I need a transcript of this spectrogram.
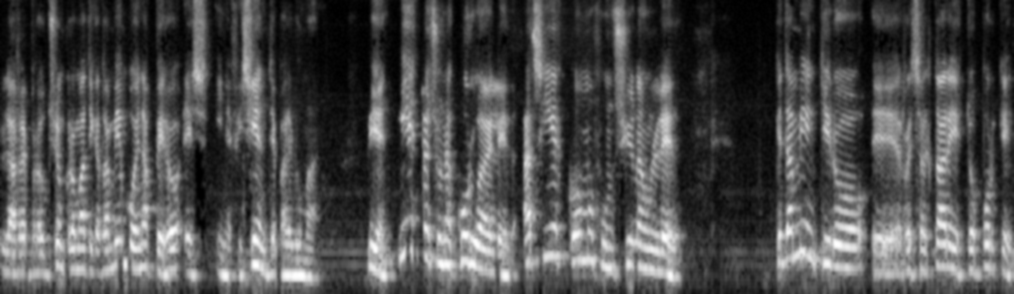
la reproducción cromática también buena, pero es ineficiente para el humano. Bien, y esto es una curva de LED. Así es como funciona un LED. Que también quiero eh, resaltar esto porque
